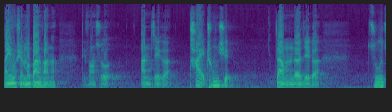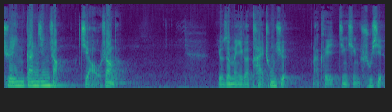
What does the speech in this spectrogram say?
那用什么办法呢？比方说按这个太冲穴，在我们的这个足厥阴肝经上脚上的。有这么一个太冲穴，那可以进行疏泄。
